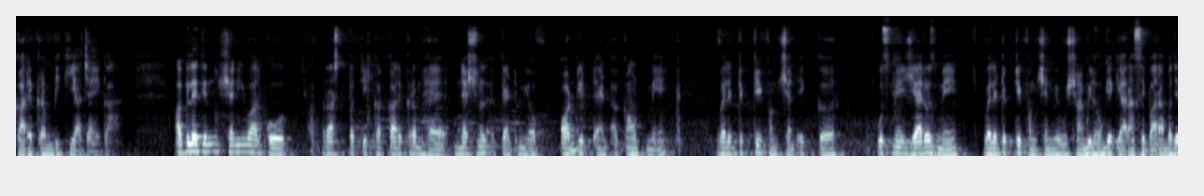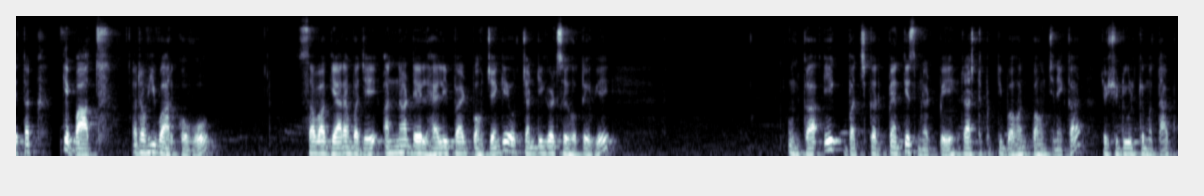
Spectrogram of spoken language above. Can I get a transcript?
कार्यक्रम भी किया जाएगा। अगले दिन शनिवार को राष्ट्रपति का कार्यक्रम है national academy of audit and account में वैलिडिक्टी फ़ंक्शन। एक, उसमें यारोज में वैलिडिक्टी फ़ंक्शन में वो शामिल होंगे ग्यारह से बारह बजे तक। के बाद रविवार को वो सवा ग्यारह बजे अन्ना डेल हेलीपैड पहुँचेंगे और चंडीगढ़ से होते हुए उनका एक बजकर पैंतीस मिनट पे राष्ट्रपति भवन पहुँचने का, जो शेड्यूल के मुताबिक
